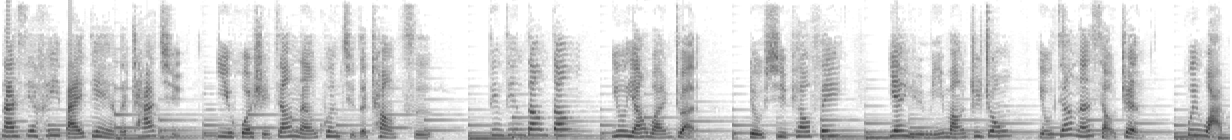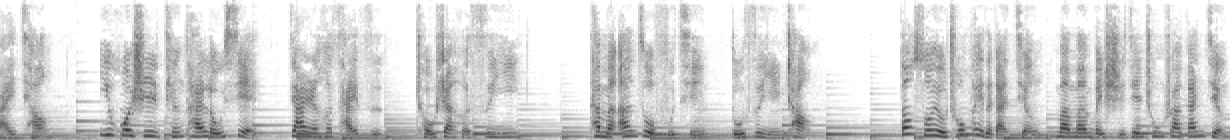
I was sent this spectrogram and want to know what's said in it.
那些黑白电影的插曲，亦或是江南昆曲的唱词，叮叮当当，悠扬婉转，柳絮飘飞，烟雨迷茫之中，有江南小镇，灰瓦白墙。亦或是亭台楼榭，佳人和才子，绸扇和丝衣，他们安坐抚琴，独自吟唱。当所有充沛的感情慢慢被时间冲刷干净，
